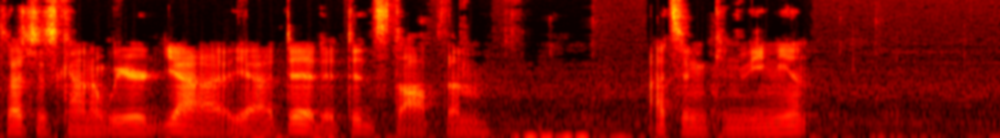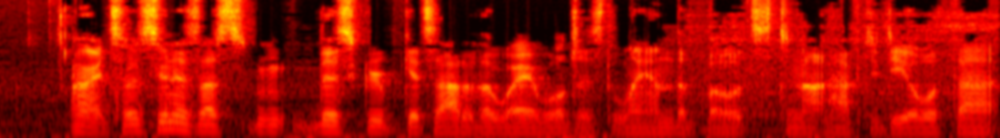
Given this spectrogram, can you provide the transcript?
That's just kind of weird. Yeah, yeah, it did. It did stop them. That's inconvenient. Alright, so as soon as us, this group gets out of the way, we'll just land the boats to not have to deal with that.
